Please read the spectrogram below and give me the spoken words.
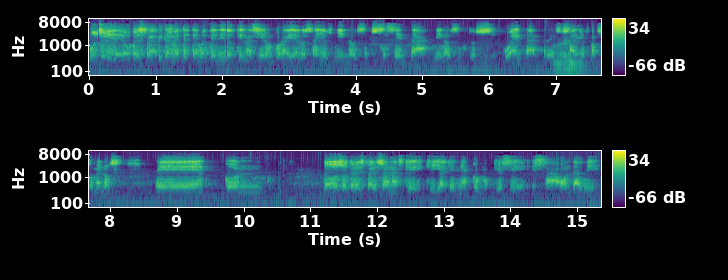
Un sonidero, pues prácticamente tengo entendido que nacieron por ahí de los años 1960, 1950, entre esos años más o menos, eh, con dos o tres personas que, que ya tenían como que ese, esa onda de,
